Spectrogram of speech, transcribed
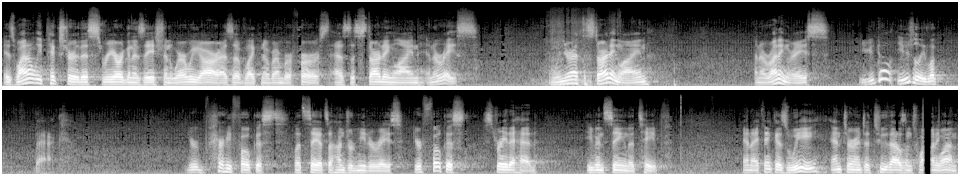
is why don't we picture this reorganization where we are as of like November 1st as the starting line in a race? And when you're at the starting line in a running race, you don't usually look back. You're very focused. Let's say it's a 100 meter race. You're focused straight ahead, even seeing the tape. And I think as we enter into 2021,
